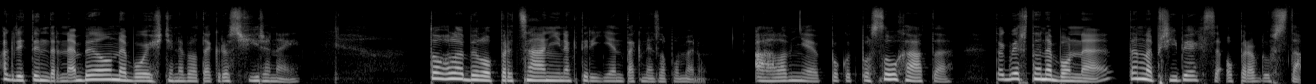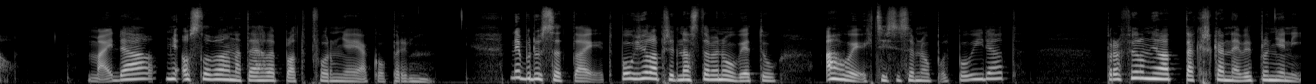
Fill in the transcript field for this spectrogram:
a kdy Tinder nebyl nebo ještě nebyl tak rozšířený. Tohle bylo prcání, na který jen tak nezapomenu. A hlavně, pokud posloucháte, tak věřte nebo ne, tenhle příběh se opravdu stal. Majda mě oslovila na téhle platformě jako první. Nebudu se tajit, použila přednastavenou větu Ahoj, chci si se mnou podpovídat? Profil měla takřka nevyplněný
